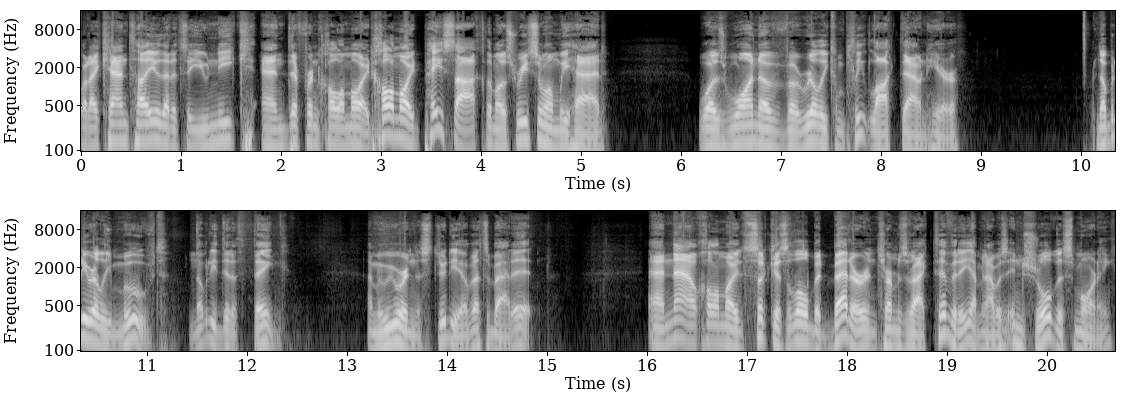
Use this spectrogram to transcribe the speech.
what I can tell you that it's a unique and different Chol Hamoed. Cholamoid Pesach, the most recent one we had, was one of a really complete lockdown here. Nobody really moved. Nobody did a thing. I mean, we were in the studio, but that's about it. And now Chol Hamoed Sukkah is a little bit better in terms of activity. I mean, I was in shul this morning,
